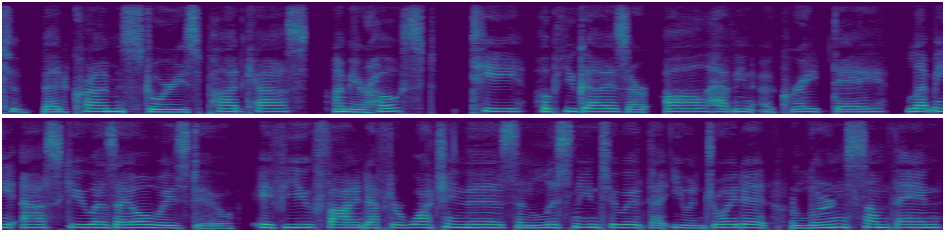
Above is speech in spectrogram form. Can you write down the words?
To Bed Crime Stories Podcast. I'm your host, T. Hope you guys are all having a great day. Let me ask you, as I always do, if you find after watching this and listening to it that you enjoyed it or learned something,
